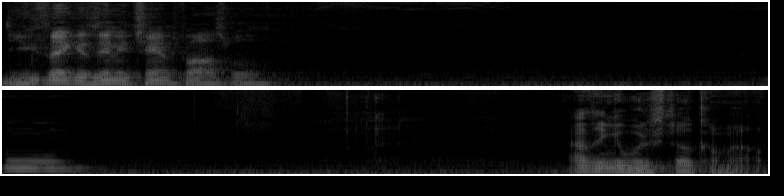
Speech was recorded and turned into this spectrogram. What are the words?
do you think there's any chance possible? Hmm. I think it would still come out.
